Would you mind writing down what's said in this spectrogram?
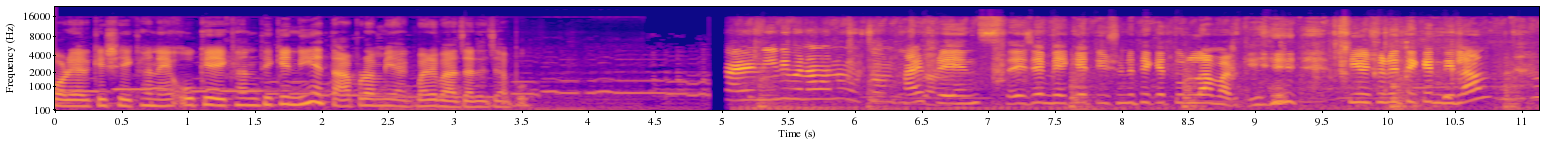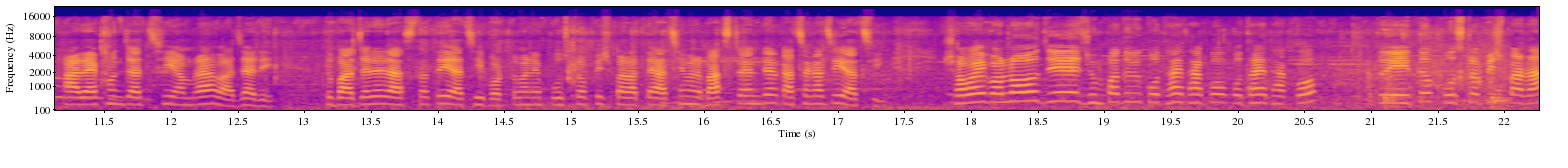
পড়ে আর কি সেইখানে। ওকে এখান থেকে নিয়ে তারপর আমি একবারে বাজারে যাব। হাই ফ্রেন্ডস এই যে মেয়েকে টিউশনি থেকে তুললাম আর কি। টিউশনি থেকে নিলাম আর এখন যাচ্ছি আমরা বাজারে। তো বাজারের রাস্তাতেই আছি, বর্তমানে পোস্ট অফিস পাড়াতে আছি মানে বাস স্ট্যান্ডের কাছাকাছি আছি। সবাই বলো যে, ঝুম্পা তুমি কোথায় থাকো কোথায় থাকো? তো এই তো পোস্ট অফিস পাড়া,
